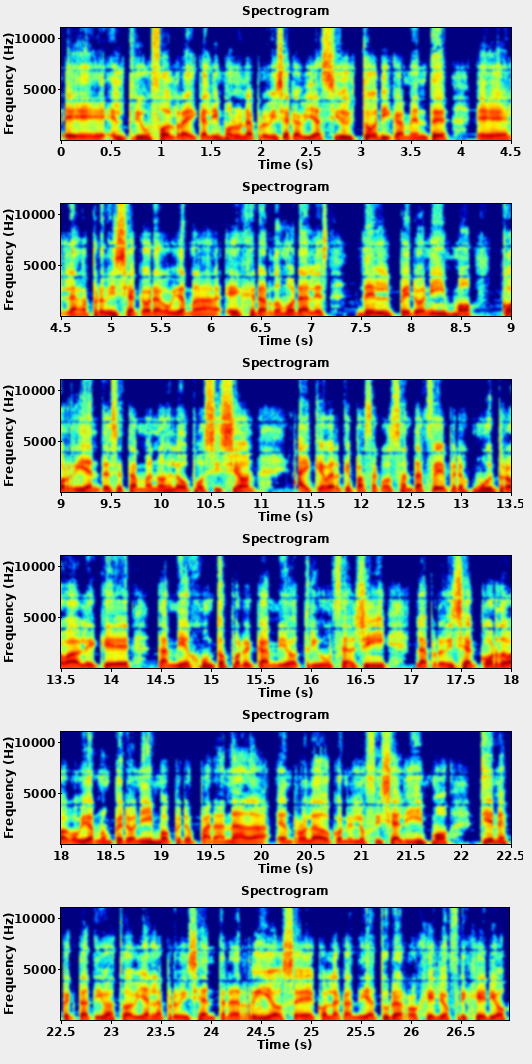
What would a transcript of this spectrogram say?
eh, el triunfo del radicalismo en una provincia que había sido históricamente la provincia que ahora gobierna Gerardo Morales del peronismo. Corrientes está en manos de la oposición. Hay que ver qué pasa con Santa Fe, pero es muy probable que también Juntos por el Cambio triunfe allí. La provincia de Córdoba gobierna un peronismo, pero para nada enrolado con el oficialismo. Tiene expectativas todavía en la provincia de Entre Ríos, eh, con la candidatura de Rogelio Frigerio,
